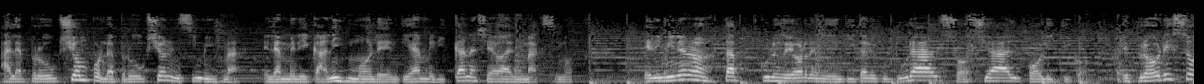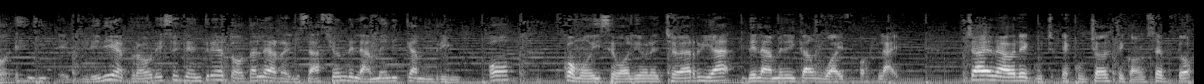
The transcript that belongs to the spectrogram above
a la producción por la producción en sí misma. El americanismo, la identidad americana lleva al máximo. Eliminar los obstáculos de orden identitario cultural, social, político. El progreso es, la idea de progreso es la entrega total de la realización del American Dream, o, como dice Bolívar Echeverría, del American Way of Life. Ya haber escuchado este concepto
